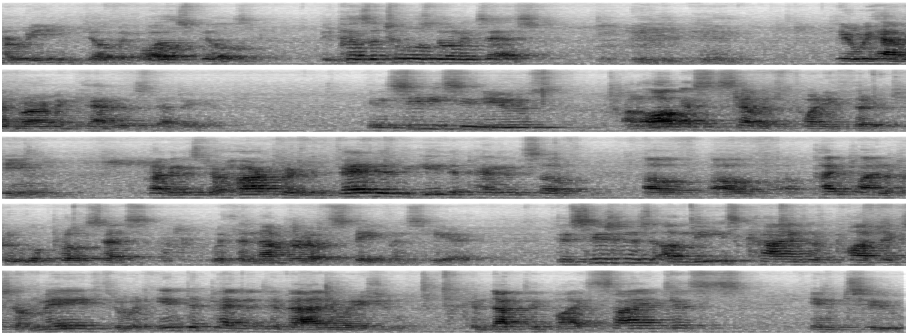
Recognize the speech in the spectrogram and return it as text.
marine dilbit oil spills because the tools don't exist. Here we have Environment Canada stepping in. In CBC News on August 7, 2013, Prime Minister Harper defended the independence of, of, of a pipeline approval process with a number of statements here. Decisions on these kinds of projects are made through an independent evaluation conducted by scientists into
